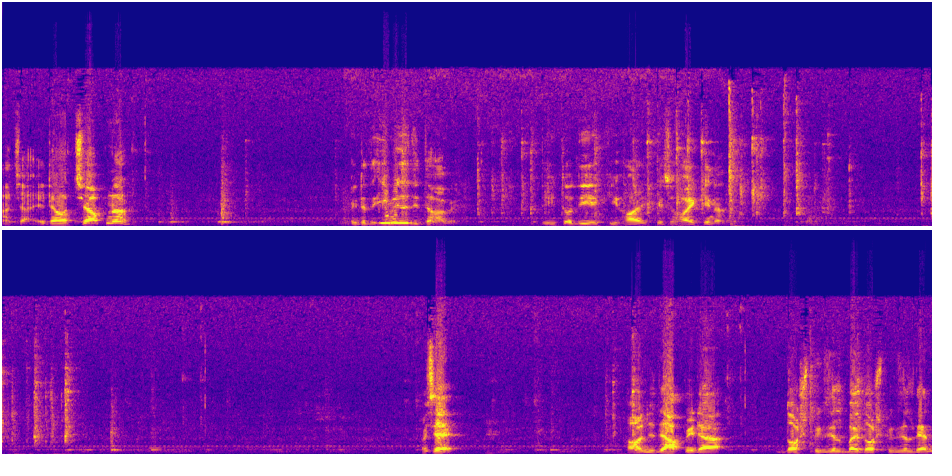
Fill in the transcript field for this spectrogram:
আচ্ছা এটা হচ্ছে আপনার এটাতে ইমেজে দিতে হবে। দিই তো দিয়ে কি হয় কিছু হয় কিনা। হয়েছে এখন যদি আপনি এটা দশ পিক্সেল বাই দশ পিক্সেল দেন।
